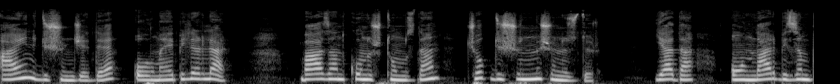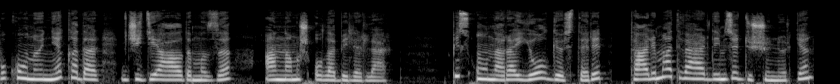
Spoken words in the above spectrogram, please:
aynı düşüncede olmayabilirler. Bazen konuştuğumuzdan çok düşünmüşsünüzdür. Ya da onlar bizim bu konuyu ne kadar ciddiye aldığımızı anlamış olabilirler. Biz onlara yol gösterip talimat verdiğimizi düşünürken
